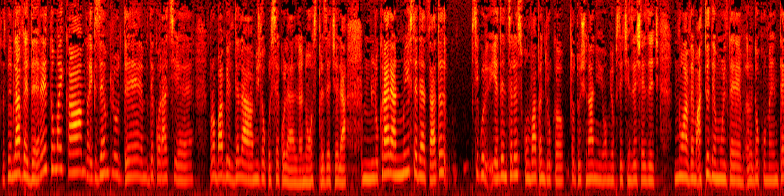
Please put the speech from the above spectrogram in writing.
să spunem, la vedere, tocmai ca exemplu de decorație probabil de la mijlocul secolului al XIX-lea. Lucrarea nu este datată, sigur, e de înțeles cumva pentru că totuși în anii 1850-60 nu avem atât de multe uh, documente,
